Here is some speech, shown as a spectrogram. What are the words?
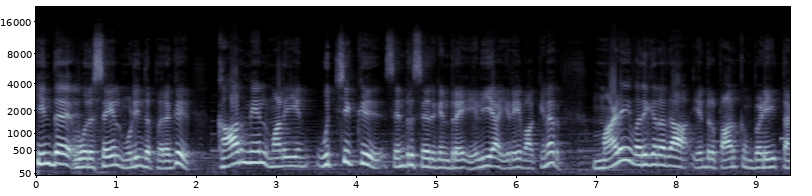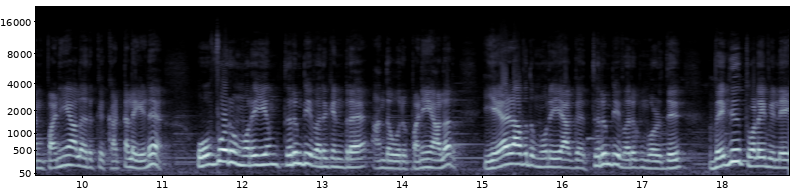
இந்த ஒரு செயல் முடிந்த பிறகு கார்மேல் மலையின் உச்சிக்கு சென்று சேர்கின்ற எலியா இறைவாக்கினர் மழை வருகிறதா? என்று பார்க்கும்படி தன் பணியாளருக்கு கட்டளையிட ஒவ்வொரு முறையும் திரும்பி வருகின்ற அந்த ஒரு பணியாளர் ஏழாவது முறையாக திரும்பி வரும்பொழுது வெகு தொலைவிலே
